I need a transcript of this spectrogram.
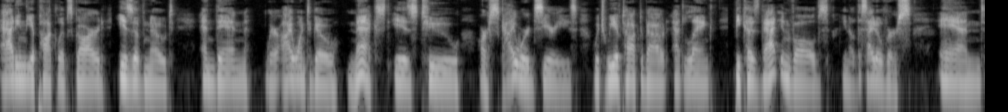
Adding the Apocalypse Guard is of note. And then where I want to go next is to our Skyward series, which we have talked about at length because that involves, you know, the Cytoverse and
